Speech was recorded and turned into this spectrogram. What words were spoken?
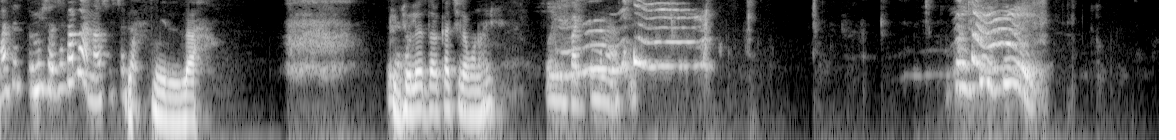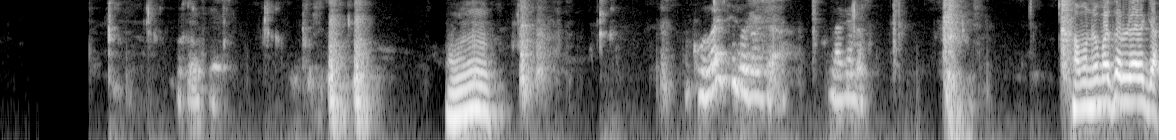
মাছের তুমি সোজা খাবা না? সোজা বিসমিল্লাহ। একটু জলের দরকার ছিল মনে হয়। ওই যে পাটটা মনে আছে. হুম। খোলাই ছিল দরজা লাগে না আমার নমাজ চলে গিয়া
